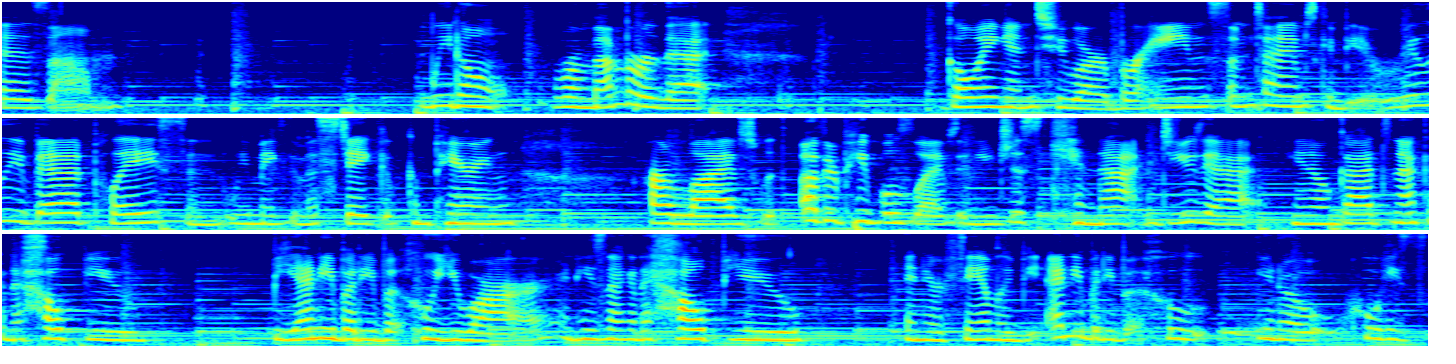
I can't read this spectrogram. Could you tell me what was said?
is um we don't remember that going into our brains sometimes can be a really bad place and we make the mistake of comparing our lives with other people's lives and you just cannot do that. You know, God's not going to help you be anybody but who you are and he's not going to help you and your family be anybody but who you know who he's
